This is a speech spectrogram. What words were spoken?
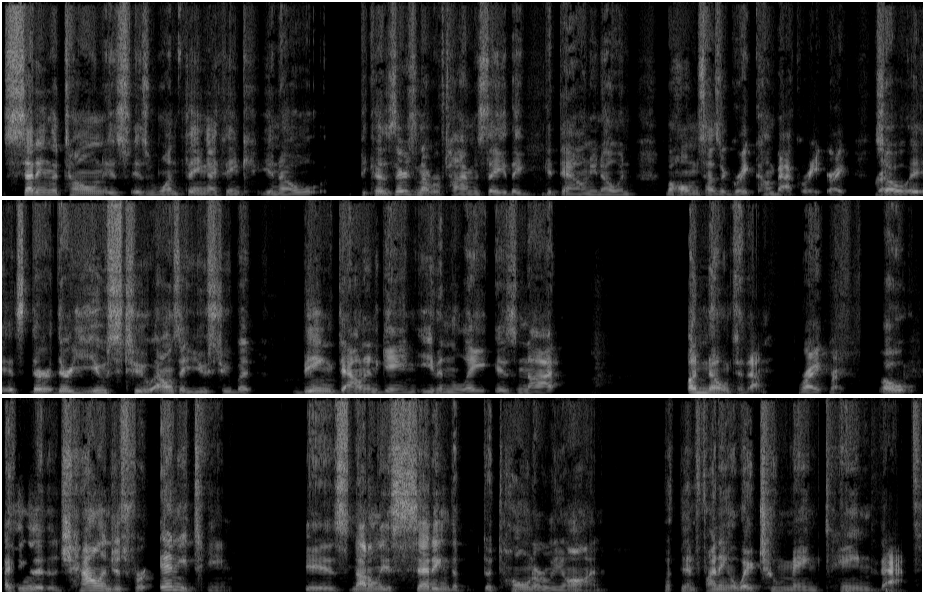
setting the tone is is one thing I think, you know, because there's a number of times they they get down, you know, and Mahomes has a great comeback rate, right? right. So it's they're they're used to, I don't say used to, but being down in a game even late is not unknown to them, right? Right. So I think that the challenges for any team is not only setting the, the tone early on, but then finding a way to maintain that,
